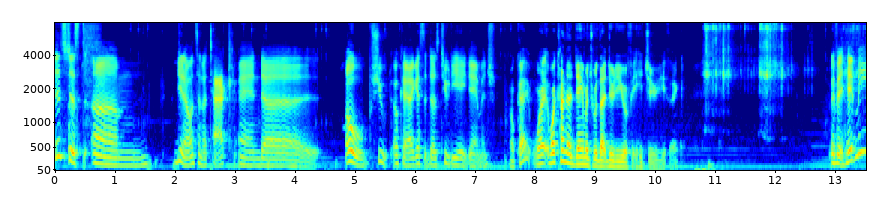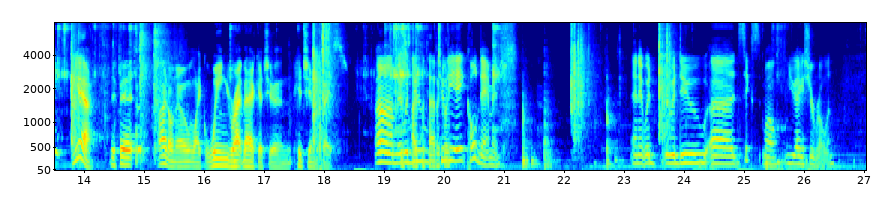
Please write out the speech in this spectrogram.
It's just um you know, it's an attack and uh oh shoot. Okay, I guess it does 2d8 damage. Okay. What what kind of damage would that do to you if it hit you? You think? If it hit me? Yeah. If it, I don't know, like winged right back at you and hit you in the face. Um it would do 2d8 cold damage. And it would it would do uh 6 well, you I guess you're rolling.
